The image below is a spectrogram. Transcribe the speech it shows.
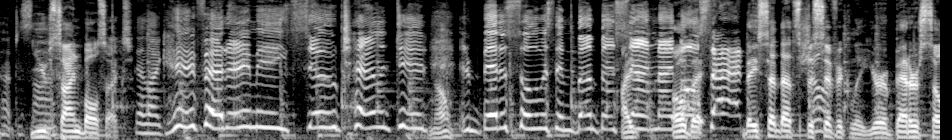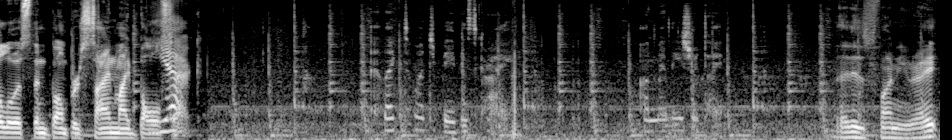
had to sign. You've signed ball sacks. They're like, hey, Fat Amy, so talented No. and a better soloist than Bumper, I- sign my oh, ball they, sack. they said that specifically. You're a better soloist than Bumper. Sign my ball Yeah. sack. I like to watch babies cry on my leisure time. That is funny, right?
